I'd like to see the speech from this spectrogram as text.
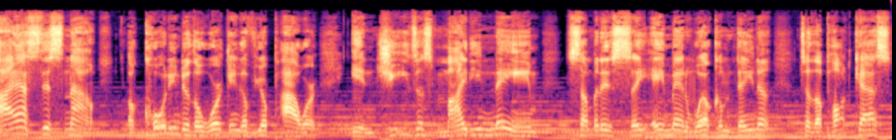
I ask this now, according to the working of your power, in Jesus' mighty name. Somebody say amen. Welcome, Dana, to the podcast.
